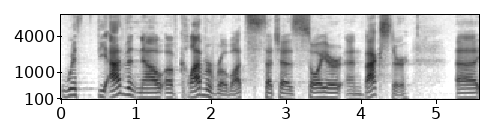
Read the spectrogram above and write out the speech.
with the advent now of collaborative robots, such as Sawyer and Baxter, uh,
